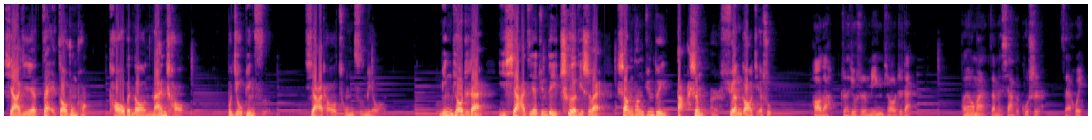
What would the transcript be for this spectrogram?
夏桀再遭重创，逃奔到南朝，不久病死，夏朝从此灭亡。明条之战以夏桀军队彻底失败，商汤军队大胜而宣告结束。好的，这就是明条之战。朋友们，咱们下个故事。再会。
